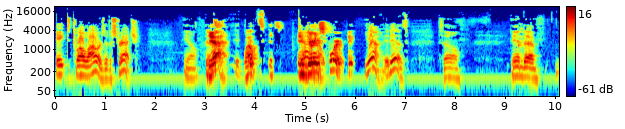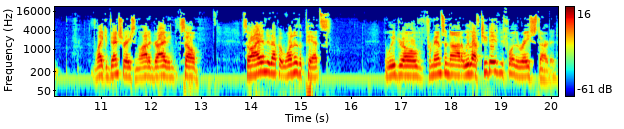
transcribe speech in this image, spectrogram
eight to twelve hours at a stretch. You know, Yeah. it- Well, it's- it's endurance sport. Right? yeah, it is. So, and uh, like adventure racing, a lot of driving. So, so I ended up at one of the pits. We drove from Ensenada. We left two days before the race started.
